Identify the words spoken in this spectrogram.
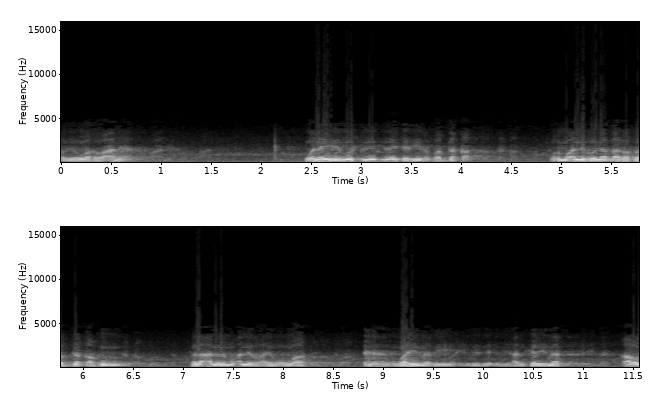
رضي الله عنها. وليس مسلم ليس فيه فصدقه. والمؤلف هنا قال فصدقه فلعل المؤلف رحمه الله وهم في هذه الكلمة أو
